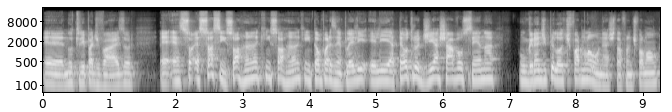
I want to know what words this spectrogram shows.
é, no TripAdvisor. É, é, só, é só assim, só ranking, só ranking. Então, por exemplo, ele, ele até outro dia achava o Senna um grande piloto de Fórmula 1, né? A gente tá falando de Fórmula 1.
